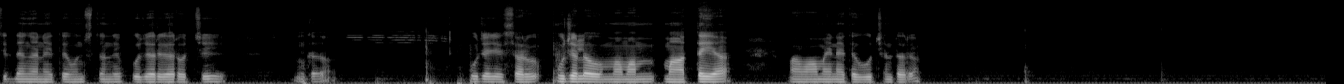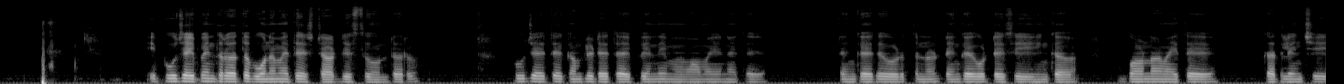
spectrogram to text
సిద్ధంగానైతే ఉంచుతుంది. పూజారి గారు వచ్చి ఇంకా పూజ చేస్తారు. పూజలో మా మమ్ మా అత్తయ్య, మా మామయ్యనైతే కూర్చుంటారు. ఈ పూజ అయిపోయిన తర్వాత బోనం అయితే స్టార్ట్ చేస్తూ ఉంటారు. పూజ అయితే కంప్లీట్ అయితే అయిపోయింది. మా మామయ్యనైతే టెంకాయ అయితే కొడుతున్నాడు. టెంకాయ కొట్టేసి ఇంకా బోనం అయితే కదిలించి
